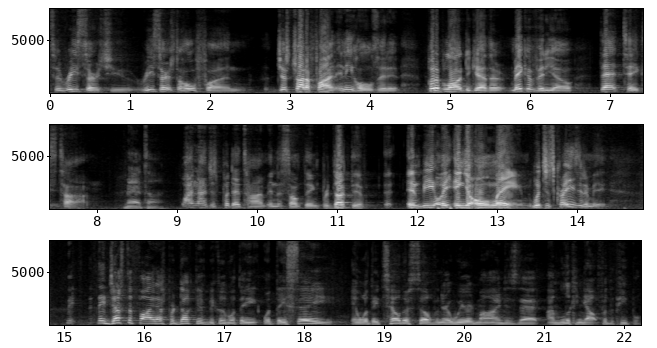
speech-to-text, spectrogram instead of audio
to research you, research the whole fund, just try to find any holes in it, put a blog together, make a video. That takes time. Mad time. Why not just put that time into something productive and be in your own lane, which is crazy to me. They justify it as productive because what they what they say and what they tell themselves in their weird mind is that I'm looking out for the people.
